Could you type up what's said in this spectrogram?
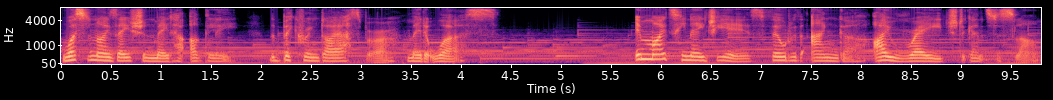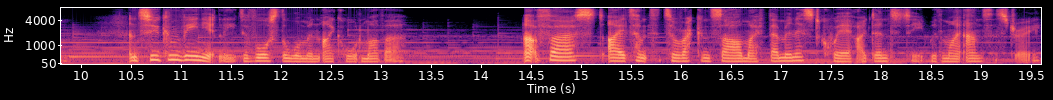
Westernization made her ugly, the bickering diaspora made it worse. In my teenage years, filled with anger, I raged against Islam and too conveniently divorced the woman I called mother. At first, I attempted to reconcile my feminist queer identity with my ancestry,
